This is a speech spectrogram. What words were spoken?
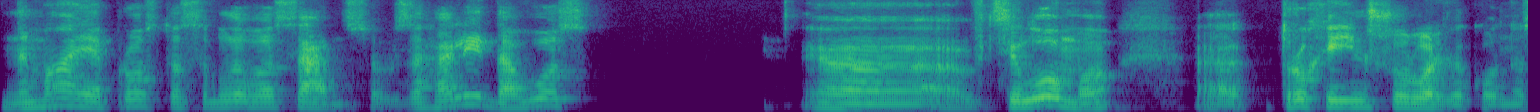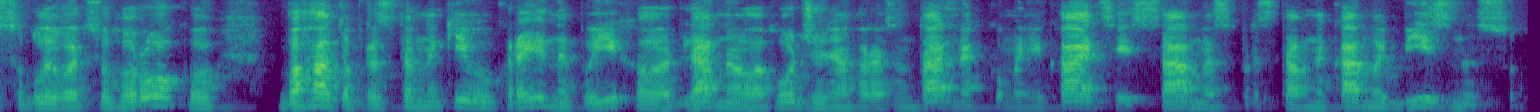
Немає просто особливого сенсу. Взагалі, Давос е, в цілому е, трохи іншу роль виконує, особливо цього року. Багато представників України поїхало для налагодження горизонтальних комунікацій саме з представниками бізнесу.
